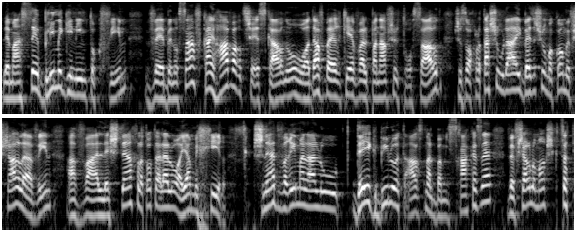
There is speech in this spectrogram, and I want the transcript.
למעשה בלי מגינים תוקפים, ובנוסף קאי האברץ שהזכרנו, הועדף בהרכב על פניו של טרוסארד, שזו החלטה שאולי באיזשהו מקום אפשר להבין, אבל לשתי ההחלטות הללו היה מחיר. שני הדברים הללו די הגבילו את ארסנל במשחק הזה, ואפשר לומר שקצת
